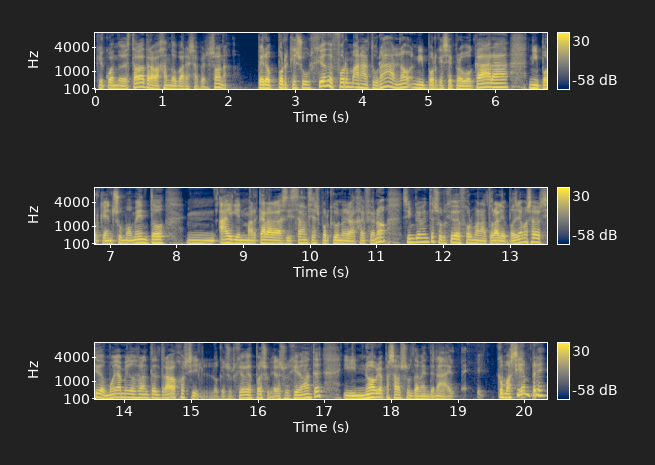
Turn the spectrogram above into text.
que cuando estaba trabajando para esa persona pero porque surgió de forma natural, ¿no? Ni porque se provocara, ni porque en su momento mm, alguien marcara las distancias porque uno era el jefe o no, simplemente surgió de forma natural y podríamos haber sido muy amigos durante el trabajo si lo que surgió después hubiera surgido antes y no habría pasado absolutamente nada. Como siempre,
